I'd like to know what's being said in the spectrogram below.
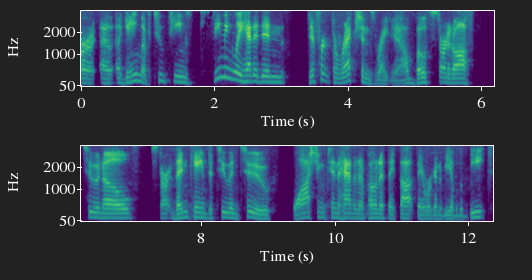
or a, a game of two teams seemingly headed in different directions right now. Both started off 2 and 0, start then came to 2 and 2. Washington had an opponent they thought they were going to be able to beat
